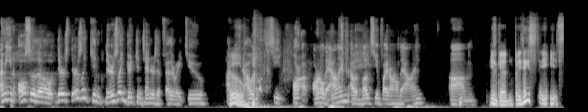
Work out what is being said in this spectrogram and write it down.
I mean, also though, there's there's like con- there's like good contenders at featherweight too. I Who? mean, I would love to see Ar- Arnold Allen. I would love to see him fight Arnold Allen. Um, He's good, but he thinks he's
